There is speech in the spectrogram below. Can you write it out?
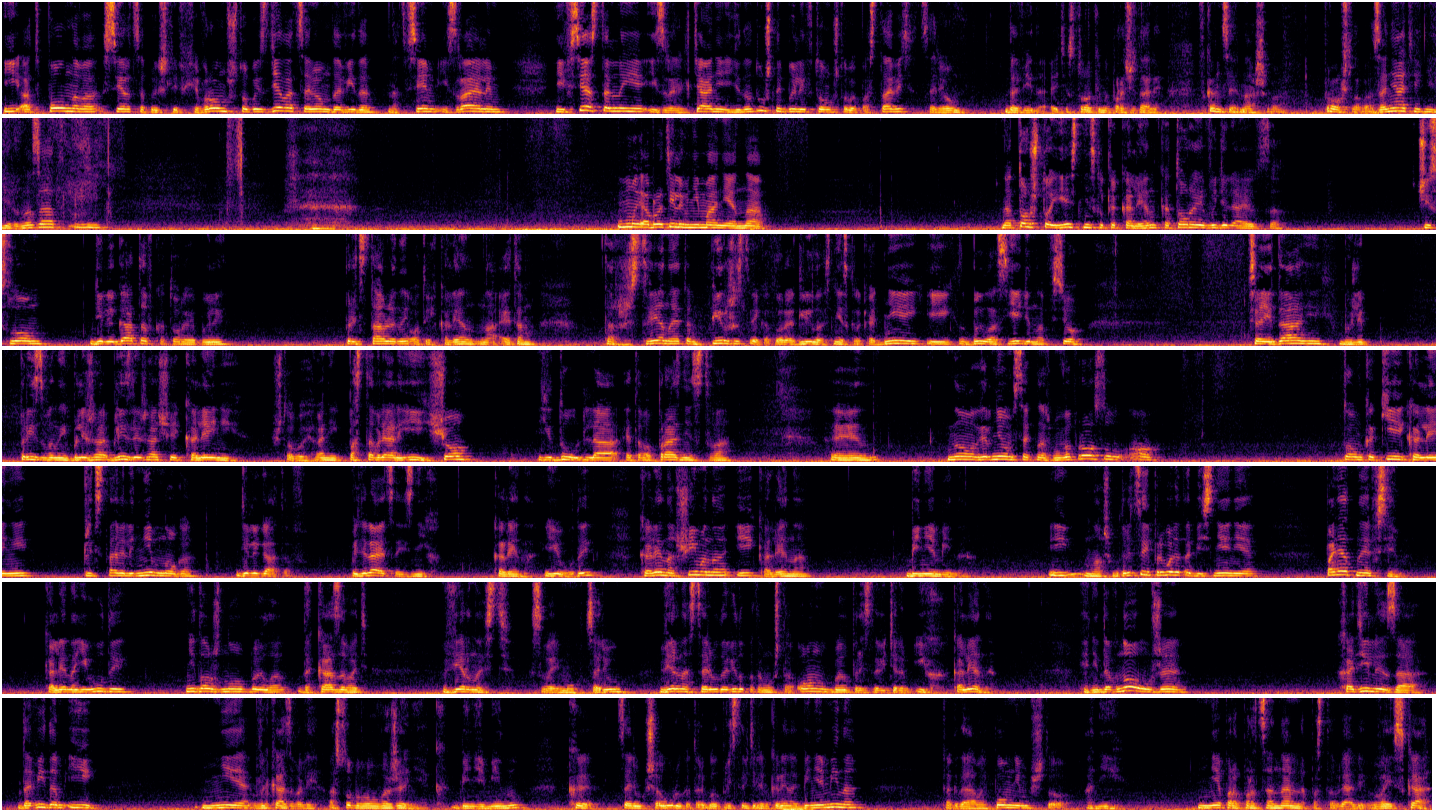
и от полного сердца пришли в Хеврон, чтобы сделать царем Давида над всем Израилем, и все остальные израильтяне единодушны были в том, чтобы поставить царем Давида. Эти строки мы прочитали в конце нашего прошлого занятия, неделю назад. И мы обратили внимание на, на то, что есть несколько колен, которые выделяются числом делегатов, которые были представлены от их колен на этом торжестве, на этом пиршестве, которое длилось несколько дней, и было съедено все вся еда, они были призваны ближа, близлежащие колени, чтобы они поставляли и еще еду для этого празднества. Э, но вернемся к нашему вопросу о том, какие колени представили немного делегатов. Выделяется из них колено Иуды, колено Шимона и колено Беньямина. И наши мудрецы приводят объяснение – понятное всем. Колено Иуды не должно было доказывать верность своему царю, верность царю Давиду, потому что он был представителем их колена. И они давно уже ходили за Давидом и не выказывали особого уважения к Бениамину, к царю Шаулю, который был представителем колена Бениамина, когда мы помним, что они непропорционально поставляли войска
